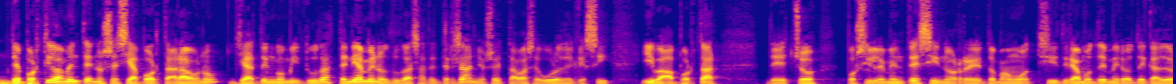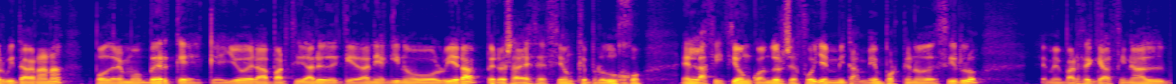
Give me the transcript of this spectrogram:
Deportivamente no sé si aportará o no, ya tengo mis dudas. Tenía menos dudas hace tres años, ¿eh? estaba seguro de que sí iba a aportar. De hecho, posiblemente si nos retomamos, si tiramos de meroteca de órbita grana, podremos ver que, yo era partidario de que Dani aquí no volviera, pero esa decepción que produjo en la afición cuando él se fue, y en mí también, ¿por qué no decirlo? Eh, me parece que al final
